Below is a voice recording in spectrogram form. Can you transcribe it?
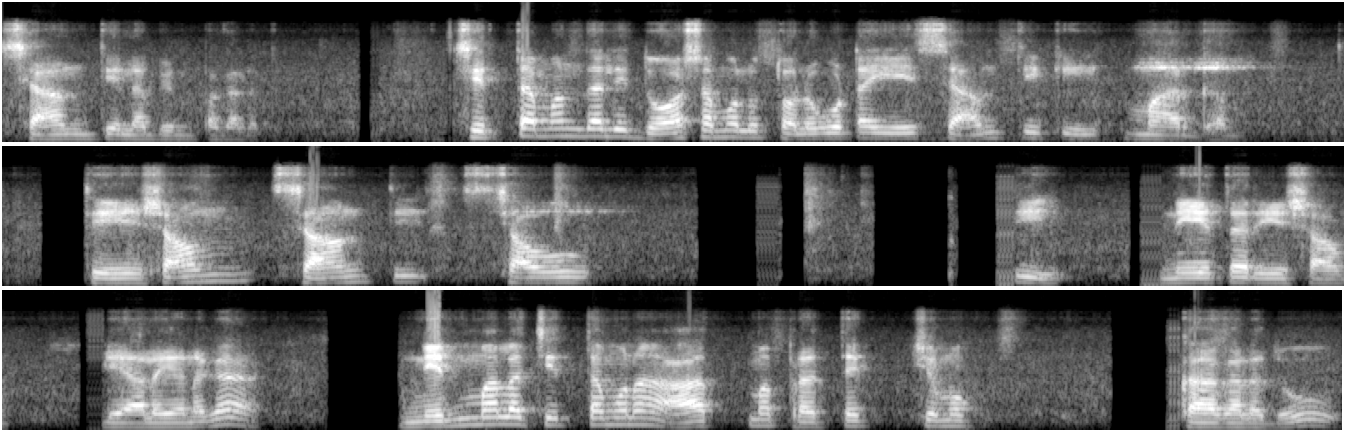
శాంతి లభింపగలదు. చిత్తమందలి దోషములు తొలగుటయే శాంతికి మార్గం. తేషాం శాంతి శౌ నేతరేషాం. ఏలయనగా నిర్మల చిత్తమున ఆత్మ ప్రత్యక్షము కాగలదు.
